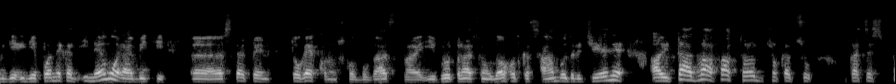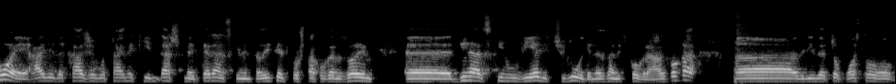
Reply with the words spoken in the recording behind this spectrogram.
gdje, gdje ponekad i ne mora biti stepen tog ekonomskog bogatstva i bruto nacionalnog dohodka samo određenje, ali ta dva faktora obično kad su kad se spoje, hajde da kažemo, taj neki naš mediteranski mentalitet, pošto ako ga nazovem e, dinarskim uvijediću ljude, ne znam iz kog razloga, e, vidim da je to postalo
